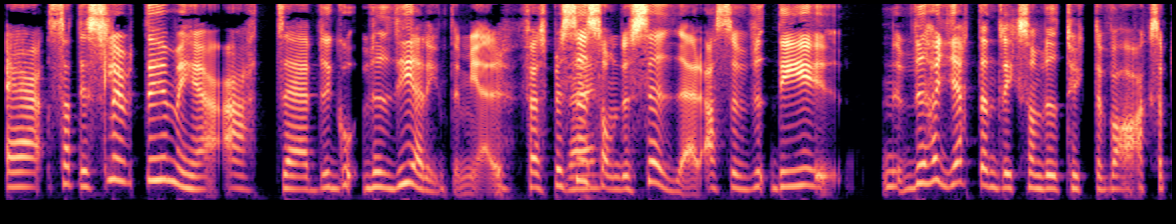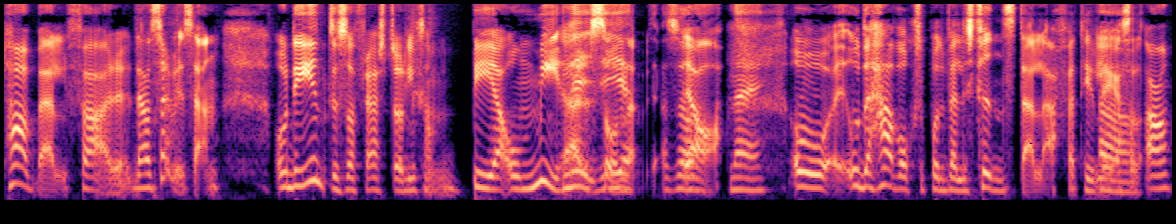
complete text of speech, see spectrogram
Eh, så det slutar ju med att eh, vi, vi ger inte mer. För precis Nej. som du säger, alltså vi, det vi har gett en dryck som vi tyckte var acceptabel för den servicen. Och det är inte så fräscht att liksom be om mer. Nej, så, jätte- alltså, ja. nej. Och, och det här var också på ett väldigt fint ställe för att tillägga. Ja. Så, ja.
